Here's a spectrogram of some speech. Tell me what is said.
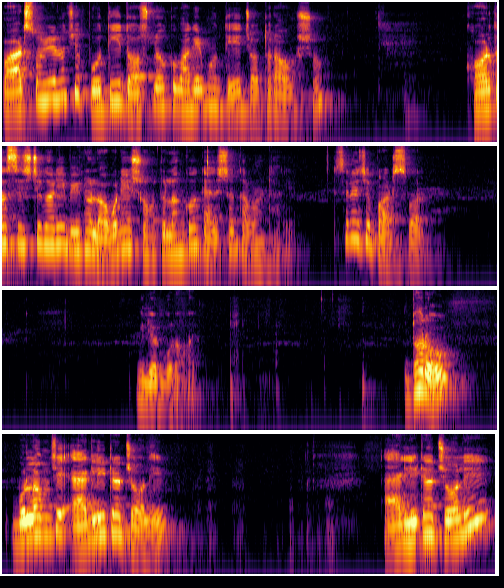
parts per million হচ্ছে প্রতি দশ লক্ষ ভাগের মধ্যে যতটা অংশ খরতা সৃষ্টিকারী বিভিন্ন লবণের সমতুল্যাঙ্ক ক্যালসিয়াম কার্বনেট থাকে। সেটা হচ্ছে পার্টস পার মিলিয়ন বলা হয়। ধরো, বললাম যে এক লিটার জলে, এক লিটার জলে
